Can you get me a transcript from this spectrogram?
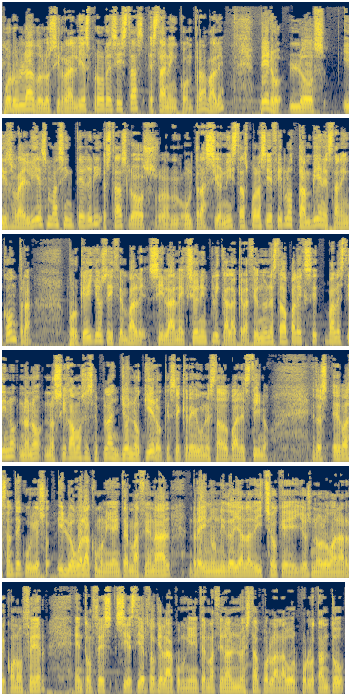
por un lado los israelíes progresistas están en contra, ¿vale? Pero los israelíes más integristas, los um, ultrasionistas, por así decirlo, también están en contra. Porque ellos dicen, vale, si la anexión implica la creación de un Estado palestino, no, no, no sigamos ese plan. Yo no quiero que se cree un Estado palestino. Entonces, es bastante curioso. Y luego la comunidad internacional, Reino Unido ya le ha dicho que ellos no lo van a reconocer. Entonces, sí es cierto que la comunidad internacional no está por la labor. Por lo tanto,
